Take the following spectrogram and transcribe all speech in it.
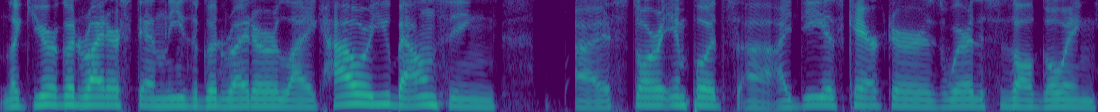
Like you're a good writer, Stan Lee's a good writer. Like, how are you balancing uh, story inputs, uh, ideas, characters, where this is all going?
